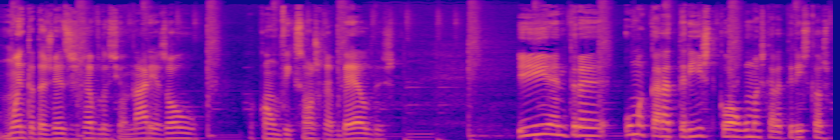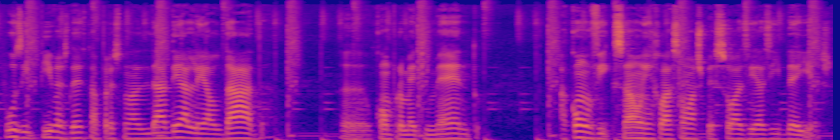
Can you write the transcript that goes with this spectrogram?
muitas das vezes revolucionárias ou convicções rebeldes. E entre uma característica ou algumas características positivas desta personalidade é a lealdade, eh, o comprometimento, a convicção em relação às pessoas e às ideias.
